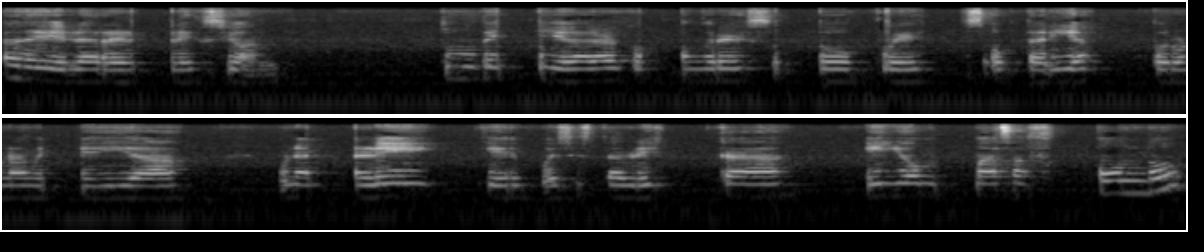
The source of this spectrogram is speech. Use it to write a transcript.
de la reelección. Tú de llegar al Congreso, pues optarías por una medida, una ley que pues establezca ello más a fondo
